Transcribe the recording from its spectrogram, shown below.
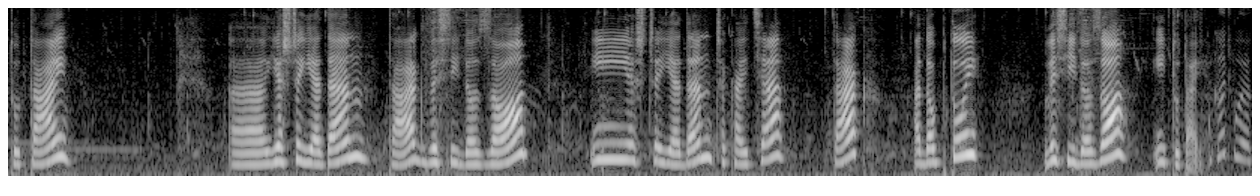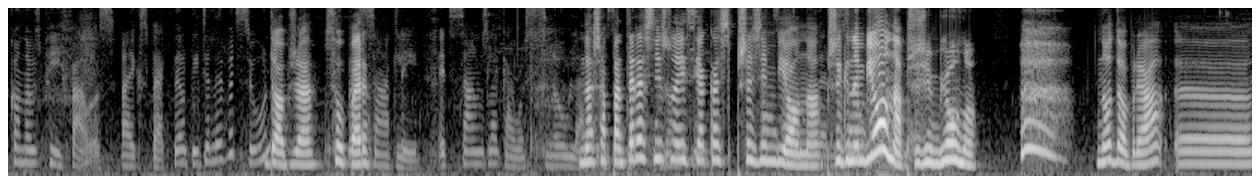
tutaj. E, jeszcze jeden, tak, wyślij do zoo. I jeszcze jeden, czekajcie. Tak, adoptuj. Wyślij do zoo i tutaj. Dobrze, super. Nasza pantera śnieżna jest jakaś przeziębiona. Przygnębiona, przeziębiona. No dobra, e,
